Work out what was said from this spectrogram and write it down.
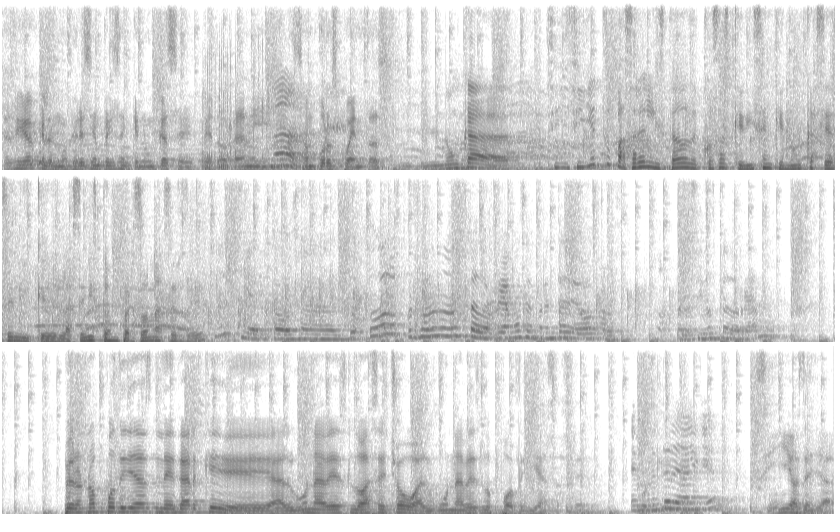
¿Te has fijado que las mujeres siempre dicen que nunca se pedorran y Ah. son puros cuentos? Nunca. Si, si te pasara el listado de cosas que dicen que nunca se hacen y que las he visto en persona hacerse. No es cierto, o sea, to- todas las personas no nos pedorreamos enfrente de otros, sí nos pedorreamos. Pero no podrías negar que alguna vez lo has hecho o alguna vez lo podrías hacer. ¿Enfrente de alguien? Sí, o sea, ya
